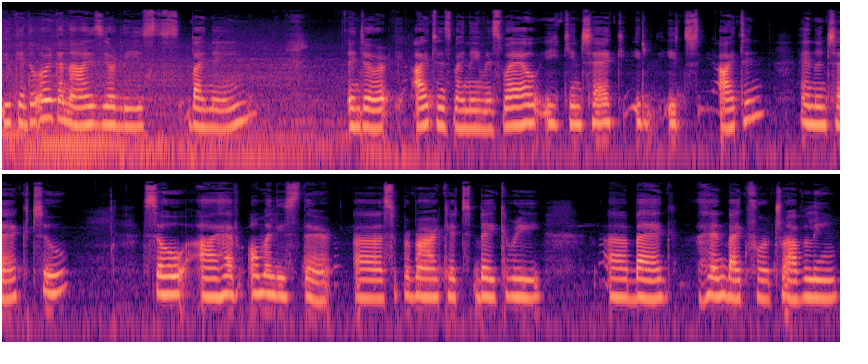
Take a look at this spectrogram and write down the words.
you can organize your lists by name and your items by name as well. You can check each item and uncheck too. So I have all my lists there uh, supermarket, bakery, uh, bag, handbag for traveling,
